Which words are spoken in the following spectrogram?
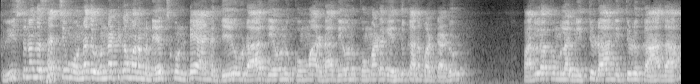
క్రీస్తునందు సత్యము ఉన్నది ఉన్నట్టుగా మనం నేర్చుకుంటే ఆయన దేవుడా దేవుని కుమారుడా దేవుని కుమారుడిగా ఎందుకు కనబడ్డాడు? పరలోకంలో నిత్యుడా నిత్యుడు కాదా?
